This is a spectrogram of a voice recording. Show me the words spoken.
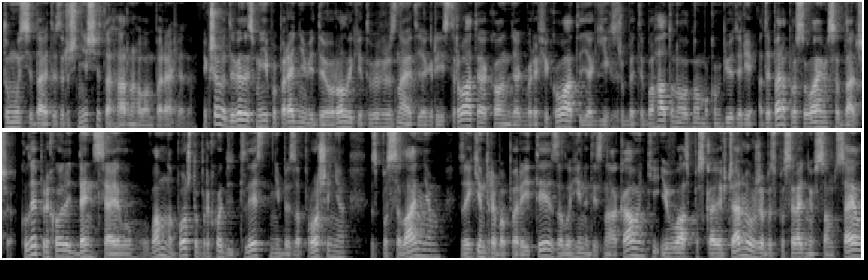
Тому сідайте зручніше та гарного вам перегляду. Якщо ви дивились мої попередні відеоролики, то ви вже знаєте, як реєструвати аккаунт, як верифікувати, як їх зробити багато на одному комп'ютері. А тепер просуваємося далі. Коли приходить день сейлу, вам на пошту приходить лист, ніби запрошення з посиланням, за яким треба перейти, залогінитись на аккаунті, і вас пускає в чергу вже безпосередньо в сам сейл.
